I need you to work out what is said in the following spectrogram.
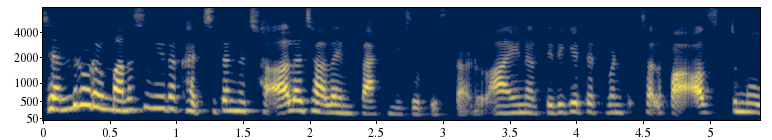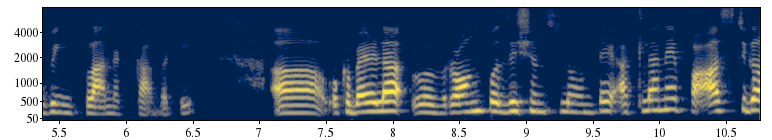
చంద్రుడు మనసు మీద ఖచ్చితంగా చాలా చాలా ఇంపాక్ట్ని చూపిస్తాడు. ఆయన తిరిగేటటువంటి చాలా ఫాస్ట్ మూవింగ్ ప్లానెట్ కాబట్టి. ఆ ఒకవేళ రాంగ్ పొజిషన్స్లో ఉంటే అట్లానే ఫాస్ట్గా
